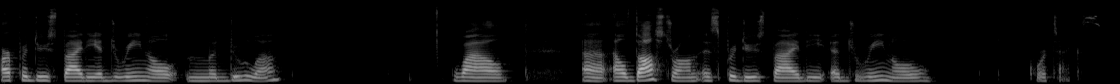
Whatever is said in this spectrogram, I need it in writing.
are produced by the adrenal medulla, while uh, aldosterone is produced by the adrenal cortex.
